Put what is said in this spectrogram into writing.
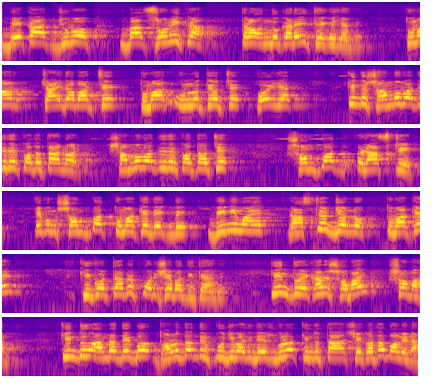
বেকার যুবক বা শ্রমিকরা, তারা অন্ধকারেই থেকে যাবে। তোমার চাহিদা বাড়ছে, তোমার উন্নতি হচ্ছে, হয়ে যাক। কিন্তু সাম্যবাদীদের কথা তা নয়। সাম্যবাদীদের কথা হচ্ছে সম্পদ রাষ্ট্রের এবং সম্পদ তোমাকে দেখবে। বিনিময়ে রাষ্ট্রের জন্য তোমাকে কি করতে হবে? পরিষেবা দিতে হবে। কিন্তু এখানে সবাই সমান। কিন্তু আমরা দেখব ধনতান্ত্রিক পুঁজিবাদী দেশগুলো কিন্তু তা সে কথা বলে না।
